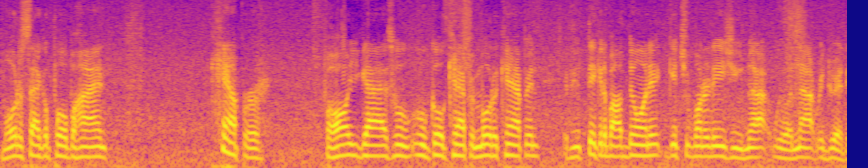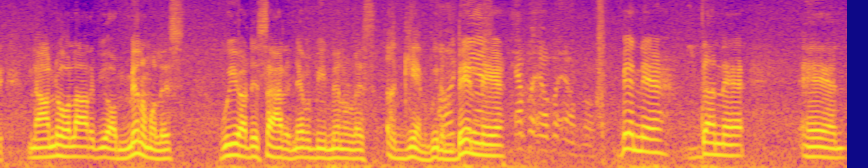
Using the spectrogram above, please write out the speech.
motorcycle pull behind camper for all you guys who, who go camping, motor camping. If you're thinking about doing it, get you one of these. You not will not regret it. Now I know a lot of you are minimalists. We are decided to never be minimalists again. We done been Again, there Ever, ever, ever. been there, done that, and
